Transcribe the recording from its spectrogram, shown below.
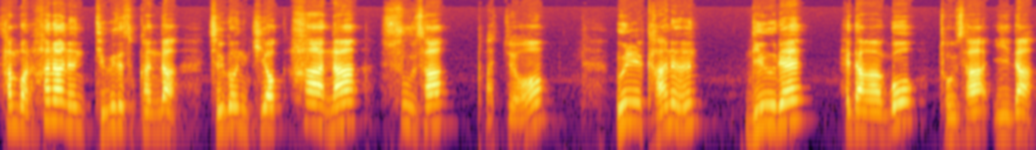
3번 하나는 디귿에 속한다. 즐거운 기억 하나 수사 맞죠? 을 가는 니을에 해당하고 조사이다.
